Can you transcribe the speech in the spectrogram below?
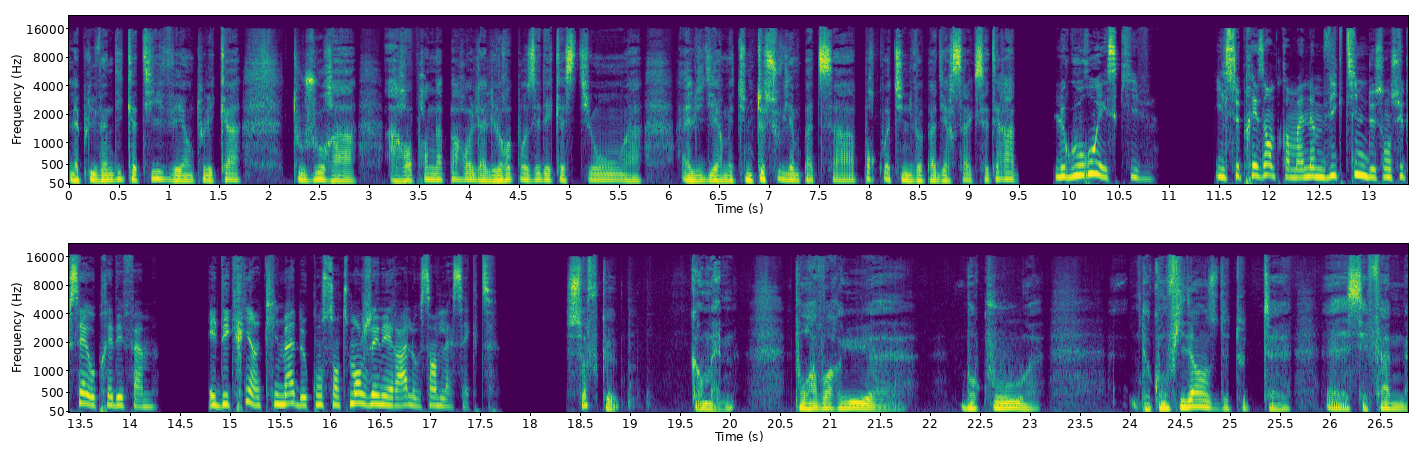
la plus vindicative et en tous les cas toujours à, à reprendre la parole, à lui reposer des questions, à, à lui dire mais tu ne te souviens pas de ça, pourquoi tu ne veux pas dire ça, etc. Le gourou esquive. Il se présente comme un homme victime de son succès auprès des femmes et décrit un climat de consentement général au sein de la secte. Sauf que, quand même, pour avoir eu euh, beaucoup euh, de confidence de toutes euh, ces femmes,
